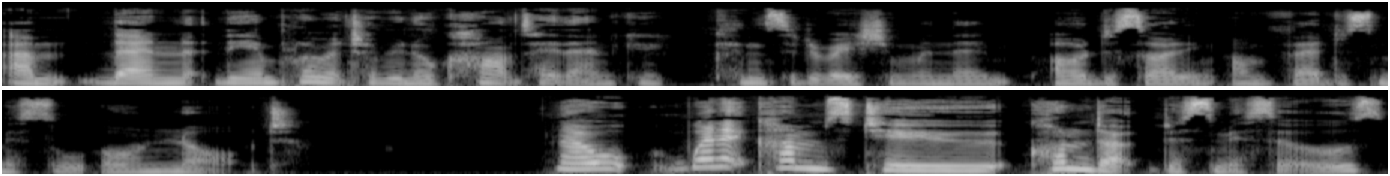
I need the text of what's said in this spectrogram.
um, then the employment tribunal can't take that into consideration when they are deciding unfair dismissal or not. Now, when it comes to conduct dismissals,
